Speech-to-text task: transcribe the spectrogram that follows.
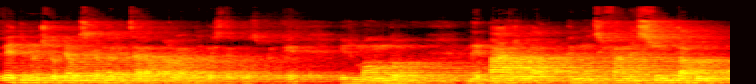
Vedete, non ci dobbiamo scandalizzare a parlare di queste cose perché il mondo ne parla e non si fa nessun tabù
